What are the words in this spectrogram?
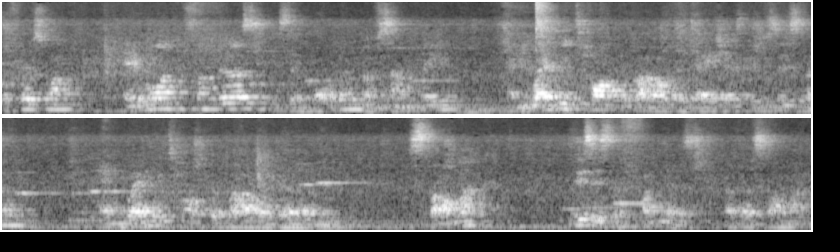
The first one, everyone fundus is the bottom of something. And when we talk about the digestive system, and when we talk about the stomach, this is the fundus of the stomach.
